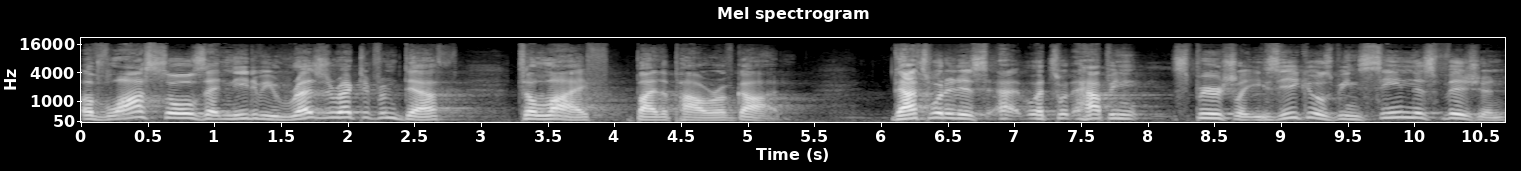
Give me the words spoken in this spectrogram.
of lost souls that need to be resurrected from death to life by the power of God. That's what it is. What's what happening spiritually. Ezekiel is being seen this vision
